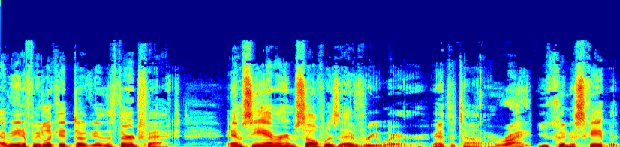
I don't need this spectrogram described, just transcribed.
I mean, if we look at okay, the third fact, MC Hammer himself was everywhere at the time. Right. You couldn't escape it.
